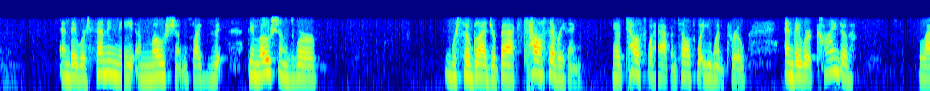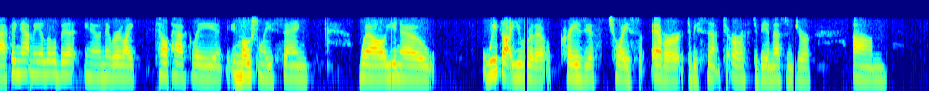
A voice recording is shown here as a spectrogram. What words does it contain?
And they were sending me emotions. Like the, the emotions were we're so glad you're back. Tell us everything. You know, tell us what happened. Tell us what you went through. And they were kind of laughing at me a little bit, you know, and they were like telepathically, emotionally saying, well, you know, we thought you were the craziest choice ever to be sent to Earth to be a messenger. Um,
